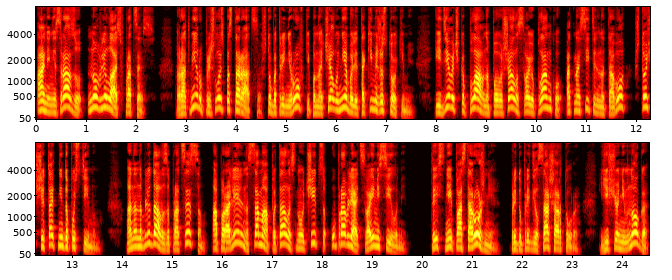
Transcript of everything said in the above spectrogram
Аня не сразу, но влилась в процесс. Ратмиру пришлось постараться, чтобы тренировки поначалу не были такими жестокими, и девочка плавно повышала свою планку относительно того, что считать недопустимым. Она наблюдала за процессом, а параллельно сама пыталась научиться управлять своими силами. «Ты с ней поосторожнее», — предупредил Саша Артура. «Еще немного,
